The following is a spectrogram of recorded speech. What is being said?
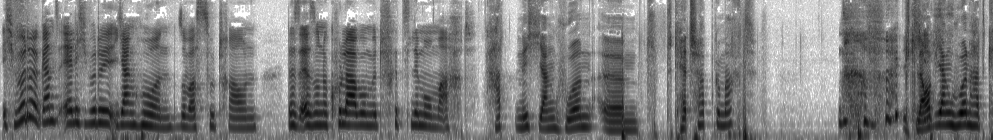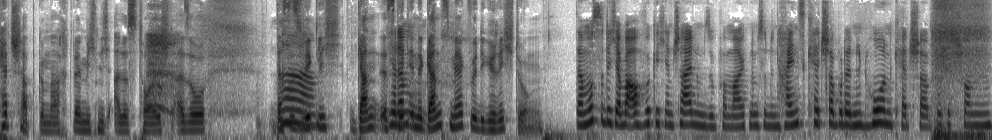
Ich würde, ganz ehrlich, ich würde Young Horn sowas zutrauen. Dass er so eine Kollabo mit Fritz Limo macht. Hat nicht Young Horn ähm, Ketchup gemacht? ich glaube, Young Horn hat Ketchup gemacht, wenn mich nicht alles täuscht. Also das Ah. ist wirklich ganz, es Ja, geht in eine ganz merkwürdige Richtung. Da musst du dich aber auch wirklich entscheiden im Supermarkt. Nimmst du den Heinz Ketchup oder den Horn Ketchup? Das ist schon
